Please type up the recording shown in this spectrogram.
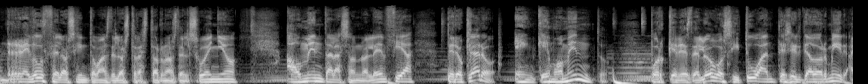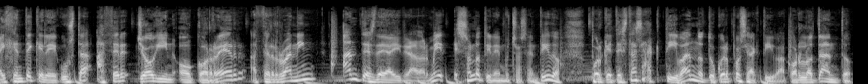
reduce los síntomas de los trastornos del sueño, aumenta la somnolencia. Pero claro, ¿en qué momento? Porque desde luego, si tú antes de irte a dormir, hay gente que le gusta hacer jogging o correr, hacer running antes de ir a dormir. Eso no tiene mucho sentido, porque te estás activando, tu cuerpo se activa. Por lo tanto,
